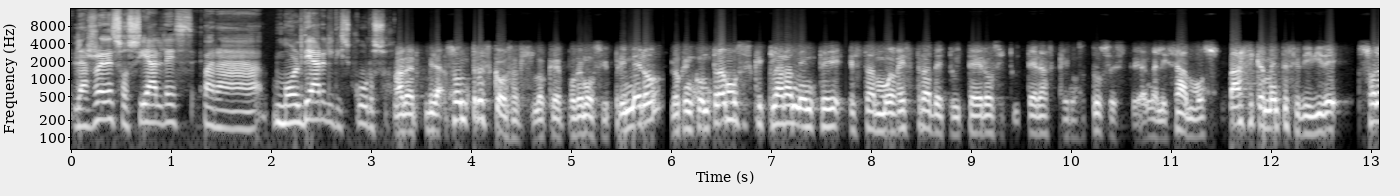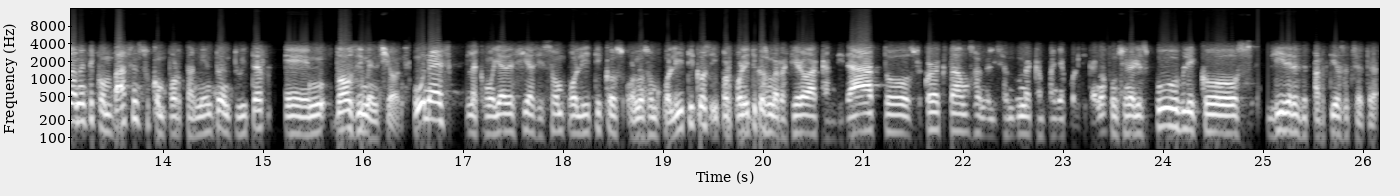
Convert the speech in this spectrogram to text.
las redes sociales para moldear el discurso? A ver, mira, son tres cosas lo que podemos decir. Primero, lo que encontramos es que claramente esta muestra de tuiteros y tuiteras que nosotros este, analizamos, básicamente se divide solamente con base en su comportamiento en Twitter en dos dimensiones. Una es, la, como ya decía, si son políticos o no son políticos, y por políticos me refiero a candidatos, recuerda que estábamos analizando una campaña política, ¿no? Funcionarios públicos, líderes de partidos, etcétera.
